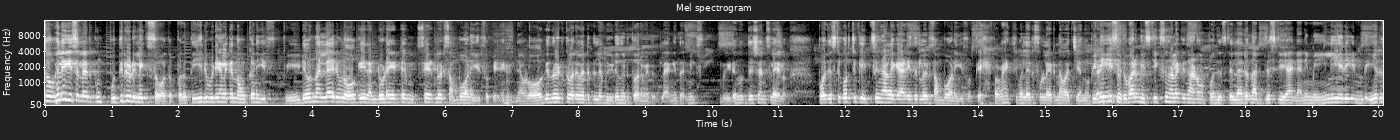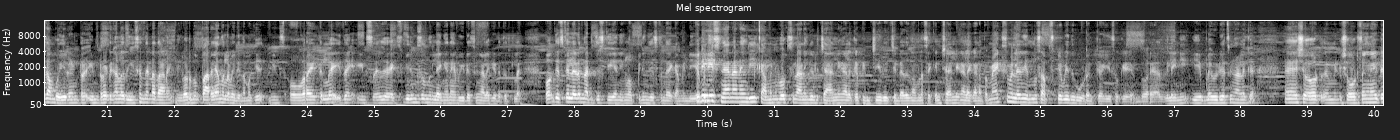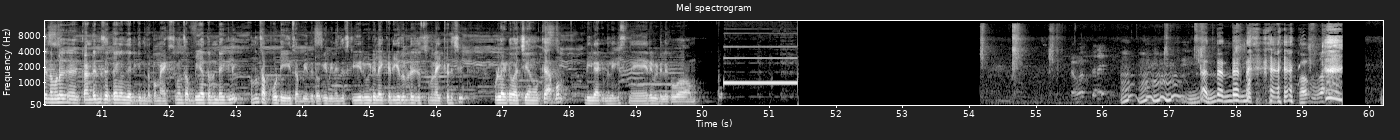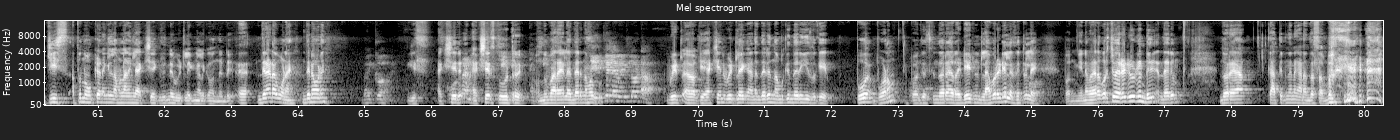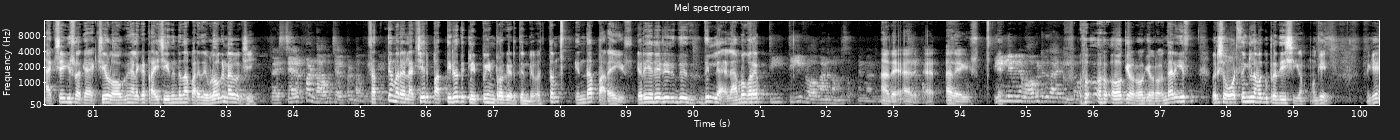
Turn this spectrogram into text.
so hello guys എല്ലാവർക്കും പുതിയൊരു വീഡിയോയിലേക്ക് സ്വാഗതം അപ്പോൾ ഈ ഒരു വീഡിയോകളൊക്കെ നോക്കുകയാണെങ്കിൽ വീഡിയോ നല്ല ഒരു വ്ളോഗ് രണ്ടുകൂടെ ആയിട്ട് മിക്സ് ആയിട്ടുള്ള ഒരു സംഭവമാണ് ഗീസ് ഓക്കെ ഞാൻ വ്ളോഗിൽ ഒന്നും എടുത്ത് പറയാൻ പറ്റത്തില്ല വീഡിയോ ഒന്നും എടുത്ത് പറയാൻ പറ്റത്തില്ല. അങ്ങനെ മീൻസ് വീഡിയോ എന്ന് ഉദ്ദേശം മനസ്സിലായല്ലോ. അപ്പോൾ ജസ്റ്റ് കുറച്ച് ക്ലിപ്സ് ക്ലിപ്സുകളൊക്കെ ആഡ് ചെയ്തിട്ടുള്ള ഒരു സംഭവമാണ് ഈ ഓക്കെ അപ്പോൾ മാക്സിമം എല്ലാവരും ഫുൾ ആയിട്ട് തന്നെ വാച്ച് ചെയ്യാൻ നോക്കും പിന്നെ ഈ ഒരുപാട് മിസ്റ്റേക്സ് മിസ്റ്റേക്സുകളൊക്കെ കാണും. അപ്പോൾ ജസ്റ്റ് എല്ലാവരും ഒന്ന് അഡ്ജസ്റ്റ് ചെയ്യാം ഞാൻ മെയിൻലി ഈ ഒരു ഈ ഒരു സംഭവം ഈ ഒരു ഇൻട്രോ എടുക്കാനുള്ള റീസൺ തന്നെ അതാണ്. നിങ്ങളോടൊന്നും പറയാന്നുള്ള വേണ്ടി നമുക്ക് മീൻസ് ഓവറായിട്ടുള്ള ഇത് എക്സ്പീരിയൻസ് ഒന്നും ഇല്ല എങ്ങനെ വീഡിയോസുകളൊക്കെ എടുത്തിട്ടുള്ളത്. അപ്പോൾ ജസ്റ്റ് എല്ലാവരും ഒന്ന് അഡ്ജസ്റ്റ് ചെയ്യുക. നിങ്ങൾ ഒപ്പീനിയൻ ജസ്റ്റ് എന്താ കമന്റ് ചെയ്യുക. പ്ലീസ് ഞാനാണെങ്കിൽ കമന്റ് ബോക്സിലാണെങ്കിൽ ഒരു ചാനലുകളൊക്കെ പിൻ ചെയ്ത് വെച്ചിട്ടുണ്ട്. അത് നമ്മുടെ സെക്കൻഡ് ചാനലുകളൊക്കെയാണ് അപ്പോൾ മാക്സിമം എല്ലാവരും ഇന്ന് സബ്സ്ക്രൈബ് ചെയ്ത് കൂടെ ഈസ് ഗീസ് ഓക്കെ എന്താ പറയുക അതിൽ ഇനി ഗെയിം പ്ലേ വീഡിയോസുകളൊക്കെ ഷോർട്ട് ഷോർട്സ് അങ്ങനെയായിട്ട് നമ്മൾ കണ്ടന്റ് സെറ്റ് ആക്കാൻ വിചാരിക്കുന്നുണ്ട്. അപ്പോൾ മാക്സിമം സബ് ചെയ്യാത്തതുണ്ടെങ്കിൽ ഒന്ന് സപ്പോർട്ട് ചെയ്യും സബ് ചെയ്തിട്ട് ഓക്കെ പിന്നെ ജസ്റ്റ് ഈ ഒരു വീഡിയോ ലൈക്ക് അടിച്ചതുകൊണ്ട് ജസ്റ്റ് ഒന്ന് ലൈക്ക് അടിച്ച് ഫുള്ളായിട്ട് വാച്ച് ചെയ്യാൻ നോക്കുക അപ്പം ഡീലാക്കുന്നില്ലെങ്കിൽ നേരെ വീട്ടിലേക്ക് പോകാം ജീസ് അപ്പൊ നോക്കുകയാണെങ്കിൽ നമ്മളാണെങ്കിൽ അക്ഷയത്തിന്റെ വീട്ടിലേക്ക് നിങ്ങൾക്ക് വന്നിട്ടുണ്ട്. എന്തിനാടാ പോണേ? എന്തിനാ പോണേ? അക്ഷയ് അക്ഷയ് സ്കൂട്ടർ ഒന്നും പറയാല്ല എന്തായാലും നമ്മൾ വീട്ടിൽ ഓക്കെ അക്ഷയന്റെ വീട്ടിലേക്കാണ്. എന്തായാലും നമുക്ക് എന്തായാലും ഇതൊക്കെ പോണം. ഇപ്പൊ ജസ്റ്റ് എന്താ പറയുക റെഡി ആയിട്ടുണ്ട്. ലാബ് റെഡി അല്ലേ? സെറ്റ് അല്ലേ? അപ്പം ഇങ്ങനെ വേറെ കുറച്ച് പരിപാടി കൂടെ ഉണ്ട്. എന്തായാലും എന്താ പറയാ കാത്തിരുന്ന് തന്നെ കാണാം എന്താ സംഭവം. അക്ഷയ് കിസൊക്കെ ഒക്കെ അക്ഷയ് വ്ളോഗുകളൊക്കെ ട്രൈ ചെയ്യുന്നുണ്ടെന്നാ പറയുന്നത്. വ്ളോഗ് ഉണ്ടാവും അക്ഷയ്? സത്യം പറയല്ല അക്ഷയ് ഒരു പത്തിരുപത് ക്ലിപ്പ് ഇൻട്രോ ഒക്കെ എടുത്തിട്ടുണ്ട്. മൊത്തം എന്താ പറയാ ഗീസ്? ഒരു ഒരു ഇത് ഇതില്ല. ലാമ്പോ കുറെ അതെ അതെ അതെ, guys. Okay bro okay bro. എന്തായാലും ഗീസ് ഒരു ഷോർട്സ് എങ്കിലും നമുക്ക് പ്രതീക്ഷിക്കാം. ഓക്കെ? ഓക്കെ?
